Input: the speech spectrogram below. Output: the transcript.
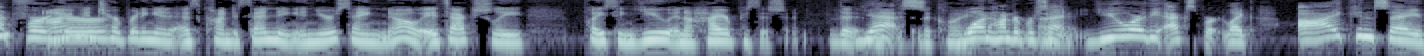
I'm, for I'm your interpreting it as condescending, and you're saying no. It's actually placing you in a higher position. The the- Yes, the, client. one hundred percent. You are the expert. Like I can say,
